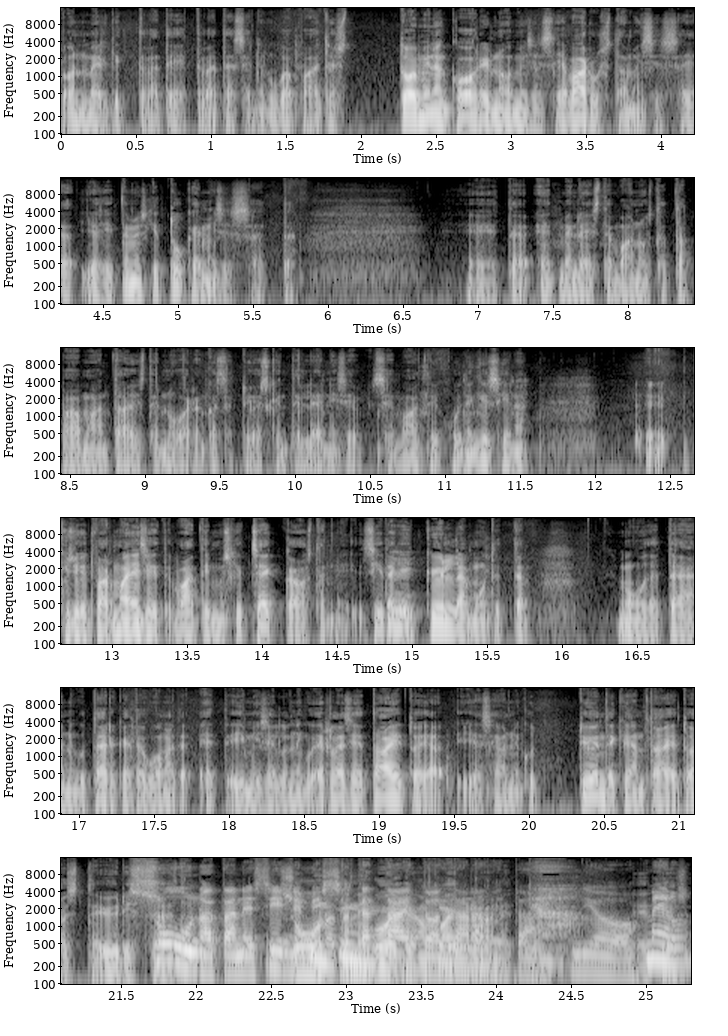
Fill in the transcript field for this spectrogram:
on merkittävä tehtävä tässä niin vapaaehtoistoiminnan koordinoimisessa ja varustamisessa ja, ja sitten myöskin tukemisessa, että – että, että menee sitten vanhusta tapaamaan tai sitten nuoren kanssa työskentelee, niin se, se vaatii kuitenkin siinä, kysyit varmaan ensin, että vaatii myöskin tsekkausta, niin siitäkin mm. kyllä, mutta että mutta tämä on niin tärkeää huomata, että ihmisillä on niin erilaisia taitoja ja se on niin työntekijän taitoa sitten yhdistää. Suunnata ne sinne, Suunnata missä niin taitoa tarvitaan. Että, Joo. Että meillä, jos,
